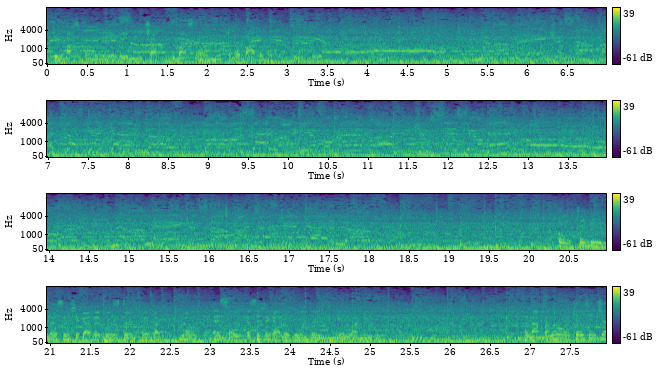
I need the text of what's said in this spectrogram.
Aquele bastão ali, aquele muito de bastão, é muito roubado, velho. Foi nessa chegada dos dois, mas vai. Não, essa, essa chegada dos dois, meu amigo. Renata, não, aqui a gente já.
